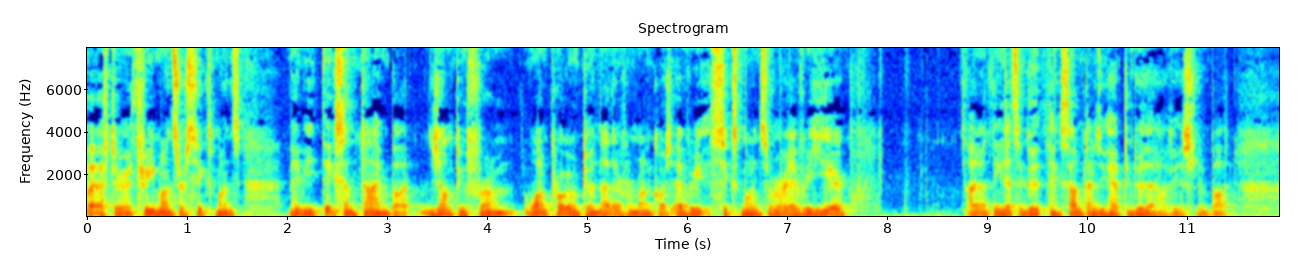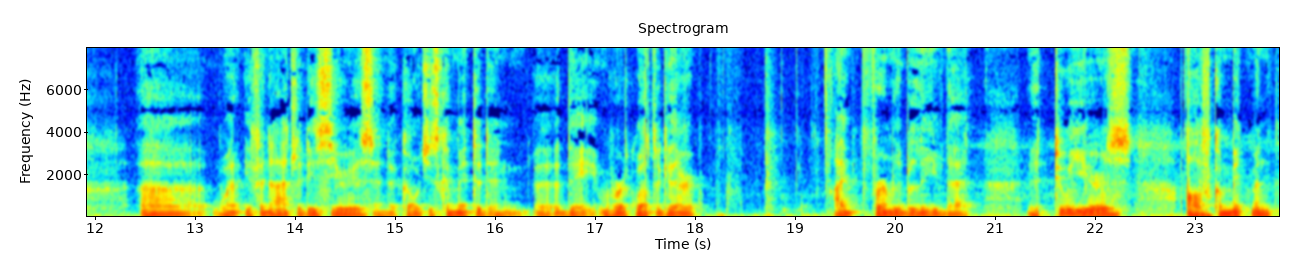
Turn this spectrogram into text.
after three months or six months. Maybe it takes some time, but jumping from one program to another, from one coach every six months or every year, I don't think that's a good thing. Sometimes you have to do that, obviously, but uh, when if an athlete is serious and the coach is committed and uh, they work well together, I firmly believe that the two years of commitment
